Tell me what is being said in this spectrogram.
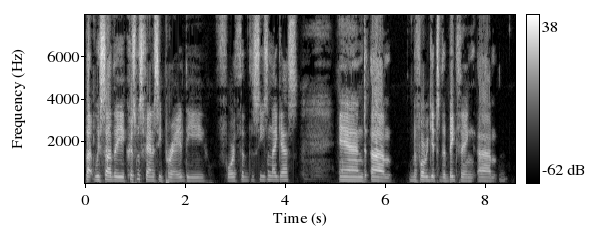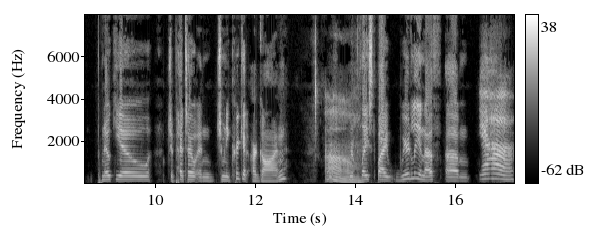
but we saw the Christmas Fantasy Parade, the fourth of the season, I guess. And, um, before we get to the big thing, um, Pinocchio, Geppetto, and Jiminy Cricket are gone Oh, replaced by weirdly enough um Yeah,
